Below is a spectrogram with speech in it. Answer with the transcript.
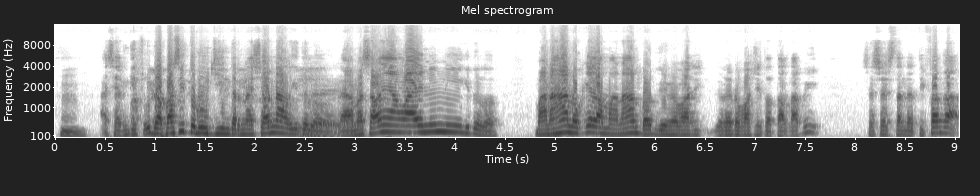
Hmm. Asian Games udah pasti teruji internasional gitu Iya, loh. iya. Nah, masalahnya yang lain ini gitu loh. Manahan oke lah Manahan baru direnovasi, renovasi total tapi sesuai standar FIFA enggak.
